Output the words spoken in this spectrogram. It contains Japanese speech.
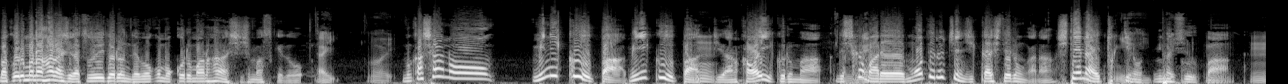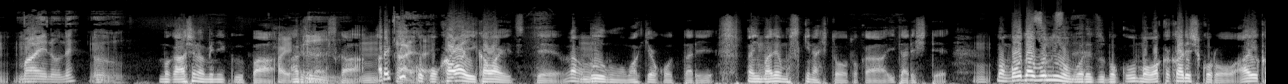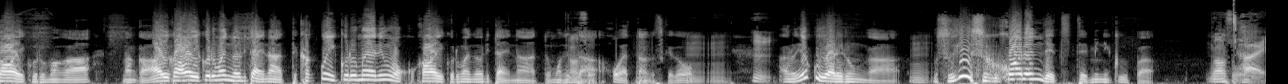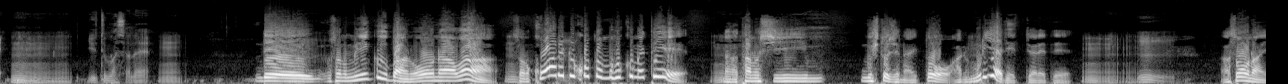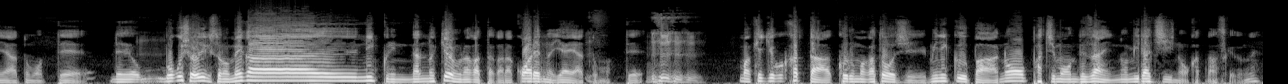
まあ、車の話が続いてるんで、僕も車の話しますけど、はい。はい。昔あの、ミニクーパー、ミニクーパーっていうあの可愛い車。で、しかもあれ、モデルチェンジ一回してるんかな？してない時のミニクーパー。ー。うん。前のね。うん。昔のミニクーパはいー、あるじゃないですか。うんうんあれ結構はいこう可愛い可愛いっつって、なんかブームも巻き起こったり、まあ今でも好きな人とかいたりしてうん。まあ 5W にも漏れず僕も若かりし頃、ああいう可愛い車が、なんかああいう可愛い車に乗りたいなって、かっこいい車よりもこう可愛い車に乗りたいなって思ってた方やったんですけどうん、うん。うん。あの、よく言われるんが、うんすげえすぐ壊れんでっつってミニクーパあ、そう。はいうんうん言ってましたね。うん。で、そのミニクーパーのオーナーは、その壊れることも含めて、うんなんか楽しむ人じゃないと、あの、無理やでって言われて、うんうんうん。あ、そうなんやと思って。で、僕正直そのメガニックに何の興味もなかったから壊れるの嫌やと思って。まあ結局買った車が当時、ミニクーパーのパチモンデザインのミラジーノを買ったんですけどね。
